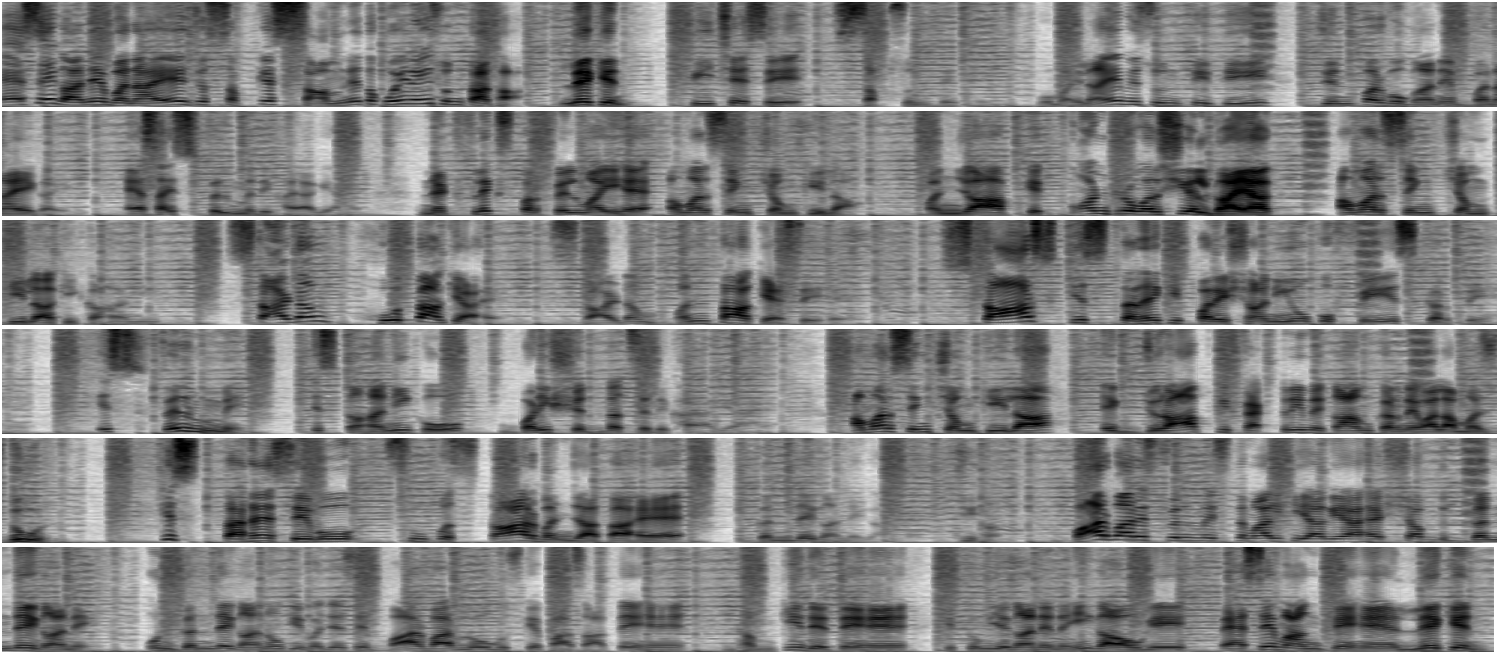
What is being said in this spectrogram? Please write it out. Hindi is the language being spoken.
ऐसे गाने बनाए जो सबके सामने तो कोई नहीं सुनता था, लेकिन पीछे से सब सुनते थे। वो महिलाएँ भी सुनती थी जिन पर वो गाने बनाए गए, ऐसा इस फ़िल्म में दिखाया गया है। नेटफ्लिक्स पर फ़िल्म आई है अमर सिंह चमकीला। पंजाब के कंट्रोवर्शियल गायक अमर सिंह चमकीला की कहानी। स्टारडम होता क्या है? स्टारडम बनता कैसे है? स्टार्स किस तरह की परेशानियों को फेस करते हैं? इस फ़िल्म में इस कहानी को बड़ी शिद्दत से दिखाया गया है। अमर सिंह चमकीला एक जुराब की फैक्ट्री में काम करने वाला मजदूर किस तरह से वो सुपरस्टार बन जाता है, गंदे गाने गाकर जी हाँ बार बार इस फ़िल्म में इस्तेमाल किया गया है शब्द गंदे गाने। उन गंदे गानों की वजह से बार बार लोग उसके पास आते हैं, धमकी देते हैं कि तुम ये गाने नहीं गाओगे, पैसे मांगते हैं, लेकिन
